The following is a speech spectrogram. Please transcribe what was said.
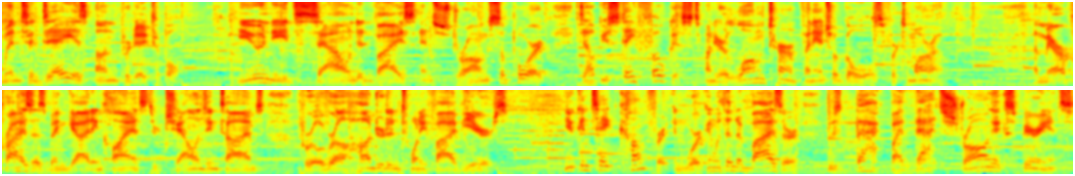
When today is unpredictable, you need sound advice and strong support to help you stay focused on your long term financial goals for tomorrow. Ameriprise has been guiding clients through challenging times for over 125 years you can take comfort in working with an advisor who's backed by that strong experience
